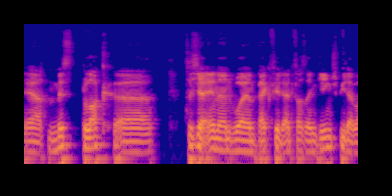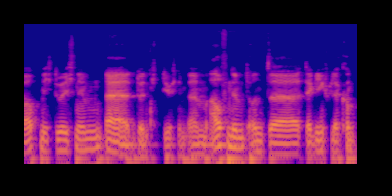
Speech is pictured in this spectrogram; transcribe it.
ja, Mistblock äh, sich erinnern, wo er im Backfield einfach seinen Gegenspieler überhaupt nicht durchnimmt, äh, nicht durchnimmt, ähm, aufnimmt und äh, der Gegenspieler kommt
